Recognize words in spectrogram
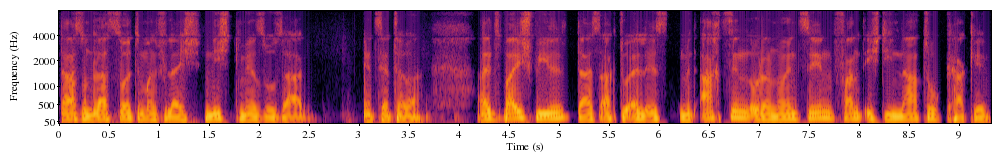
Das und das sollte man vielleicht nicht mehr so sagen. Etc. Als Beispiel, da es aktuell ist, mit 18 oder 19 fand ich die NATO kacke.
